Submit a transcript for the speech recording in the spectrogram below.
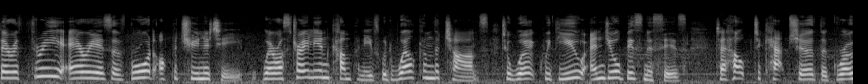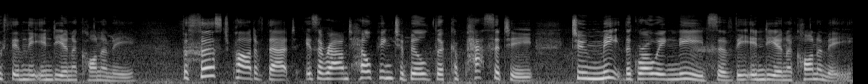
There are three areas of broad opportunity where Australian companies would welcome the chance to work with you and your businesses to help to capture the growth in the Indian economy. The first part of that is around helping to build the capacity to meet the growing needs of the Indian economy.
